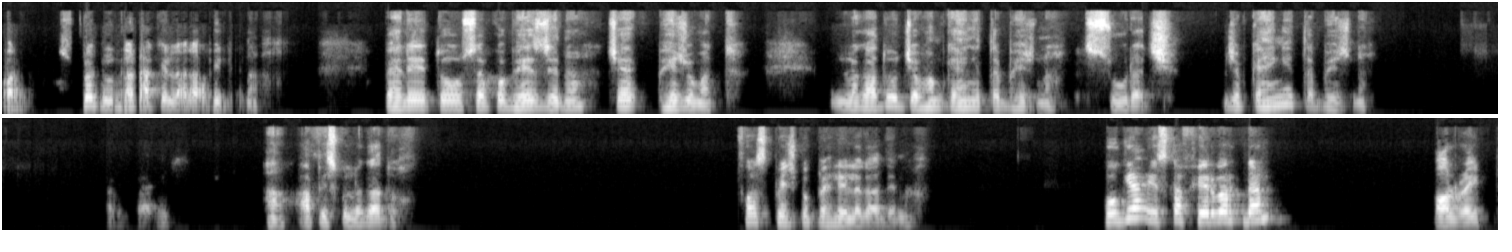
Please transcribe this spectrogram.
उस पर हटा लगा भी देना। पहले तो सबको भेज देना। चाहे, भेजो मत। लगा दो, जब हम कहेंगे तब भेजना। सूरज, जब कहेंगे तब भेजना। हाँ आप इसको लगा दो। फ़र्स्ट पेज को पहले लगा देना। हो गया, इसका fair work done. All right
